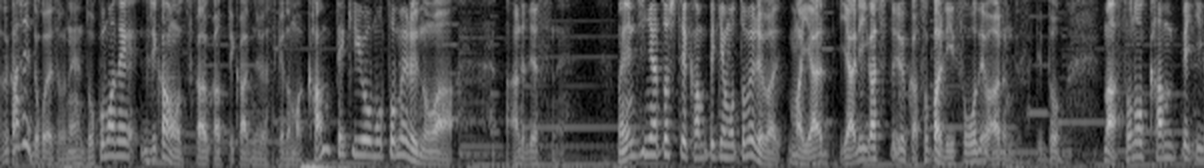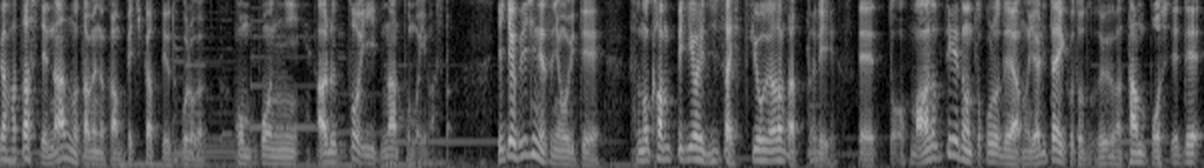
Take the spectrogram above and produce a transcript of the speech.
難しいところですよね。どこまで時間を使うかって感じですけど、まあ、完璧を求めるのは、あれですね。まあ、エンジニアとして完璧を求めれば、まあや、やりがちというか、そこは理想ではあるんですけど、まあ、その完璧が果たして何のための完璧かっていうところが根本にあるといいなと思いました。結局ビジネスにおいて、その完璧は実は必要がなかったり、えー、っとまあ、ある程度のところであのやりたいことというのが担保してて、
